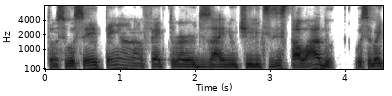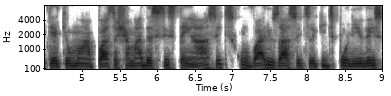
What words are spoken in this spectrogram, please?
Então, se você tem a Factor Design Utilities instalado, você vai ter aqui uma pasta chamada System Assets, com vários assets aqui disponíveis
